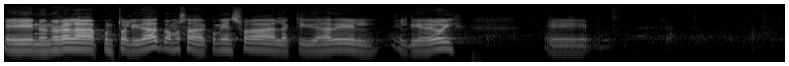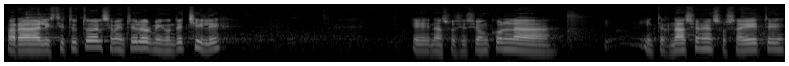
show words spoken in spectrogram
Eh, en honor a la puntualidad, vamos a dar comienzo a la actividad del día de hoy. Eh, para el Instituto del Cemento y el Hormigón de Chile, en asociación con la International Society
